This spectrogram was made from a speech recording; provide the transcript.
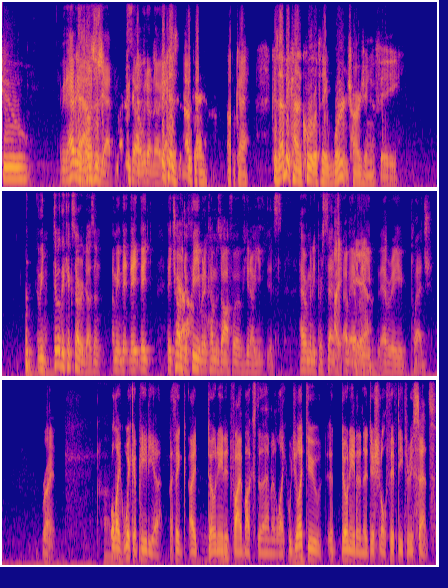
to I mean, they haven't even Yeah, launched just- yet, so we don't know yet. because okay, okay, because that'd be kind of cool if they weren't charging a fee. I mean, typically Kickstarter doesn't. I mean, they they, they, they charge a fee, but it comes off of you know you, it's however many percent of every yeah. every pledge. Right. Um, Well, like Wikipedia, I think I donated five bucks to them, and like, would you like to uh, donate an additional fifty-three cents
